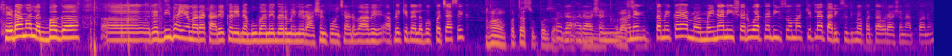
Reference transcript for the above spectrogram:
ખેડામાં લગભગ રદનીભાઈ અમારા કાર્યકરી નબુબાને દર મહિને રાશન પહોંચાડવા આવે. આપણે કેટલા લગભગ પચાસેક હા પચાસ ઉપર રાશન. રાશન. અને તમે કયા મહિનાની શરૂઆતના દિવસોમાં કેટલા તારીખ સુધીમાં પતાવો રાશન આપવાનું?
